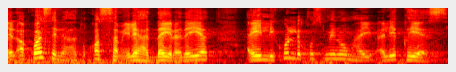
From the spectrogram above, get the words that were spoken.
الأقواس اللي هتقسم إليها الدايرة ديت أي لكل قوس منهم هيبقى ليه قياس.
